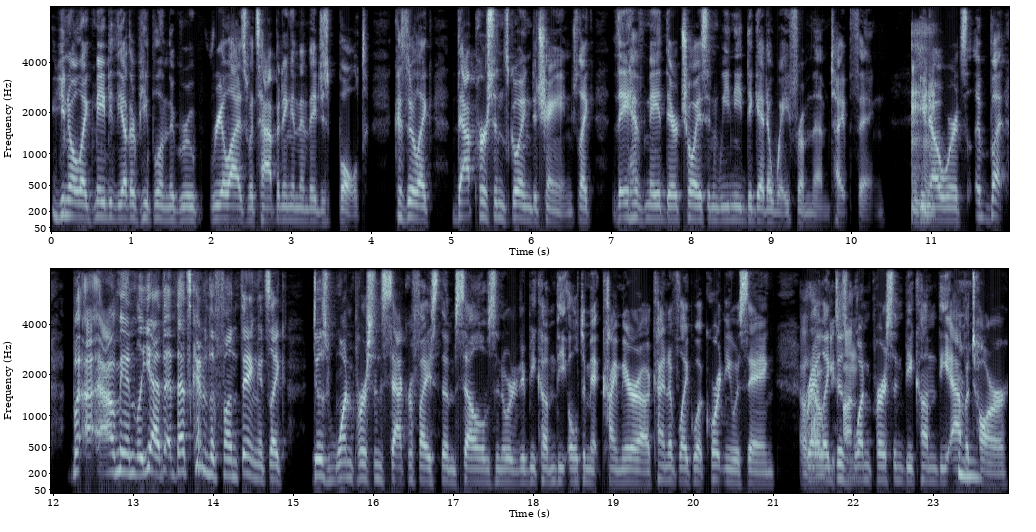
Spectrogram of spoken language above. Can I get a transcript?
you know, like maybe the other people in the group realize what's happening and then they just bolt because they're like, that person's going to change. Like they have made their choice and we need to get away from them type thing. You Mhm. know, where it's but but I, I mean, yeah, that, that's kind of the fun thing. It's like, does one person sacrifice themselves in order to become the ultimate chimera? Kind of like what Courtney was saying, Oh, right? Like, does fun. one person become the avatar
